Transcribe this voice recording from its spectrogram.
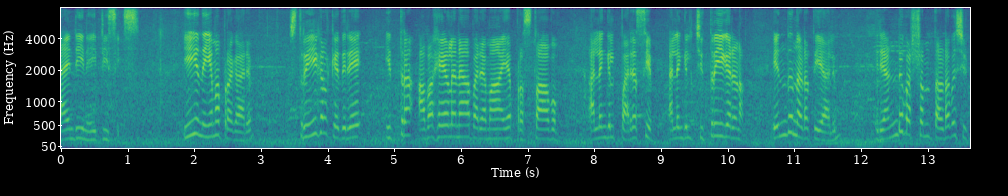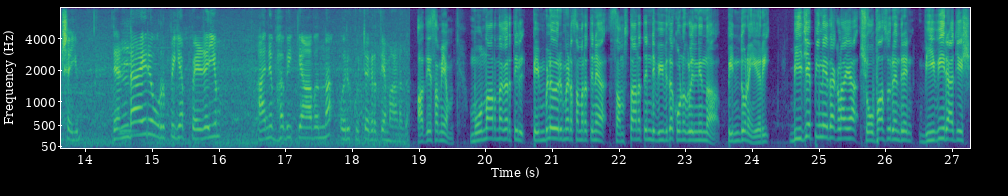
nineteen eighty six ഈ നിയമപ്രകാരം സ്ത്രീകൾക്കെതിരെ ഇത്ര അവഹേളനാപരമായ പ്രസ്താവം അല്ലെങ്കിൽ പരസ്യം അല്ലെങ്കിൽ ചിത്രീകരണം എന്ത് നടത്തിയാലും രണ്ട് വർഷം തടവ് ശിക്ഷയും രണ്ടായിരം ഉറുപ്പിക പിഴയും അനുഭവിക്കാവുന്ന ഒരു കുറ്റകൃത്യമാണിത്. അതേസമയം മൂന്നാർ നഗരത്തിൽ പെമ്പിളി ഒരുമയുടെ സമരത്തിന് സംസ്ഥാനത്തിന്റെ വിവിധ കോണുകളിൽ നിന്ന് പിന്തുണയേറി. ബി ജെ പി നേതാക്കളായ Shobha Surendran V V Rajesh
